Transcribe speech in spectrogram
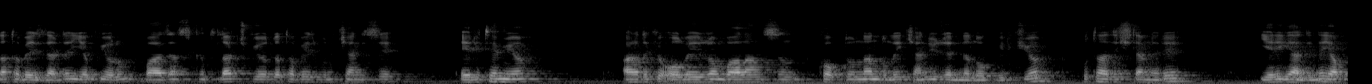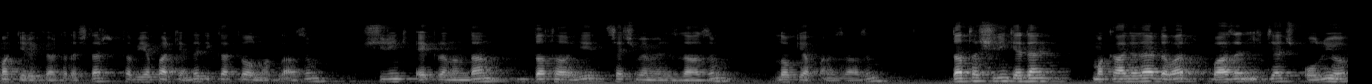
database'lerde yapıyorum. Bazen sıkıntılar çıkıyor. Database bunu kendisi eritemiyor. Aradaki always on bağlantısının koptuğundan dolayı kendi üzerinde log birikiyor. Bu tarz işlemleri yeri geldiğinde yapmak gerekiyor arkadaşlar. Tabi yaparken de dikkatli olmak lazım. Shrink ekranından datayı seçmemeniz lazım. Log yapmanız lazım. Data shrink eden makaleler de var. Bazen ihtiyaç oluyor.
